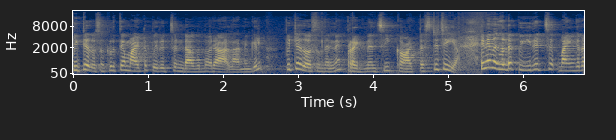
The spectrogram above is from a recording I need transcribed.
പിറ്റേ ദിവസം കൃത്യമായിട്ട് പീരിയഡ്സ് ഉണ്ടാകുന്ന ഒരാളാണെങ്കിൽ പിറ്റേ ദിവസം തന്നെ പ്രഗ്നൻസി കാർഡ് ടെസ്റ്റ് ചെയ്യാം. ഇനി നിങ്ങളുടെ പീരിയഡ്സ് ഭയങ്കര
